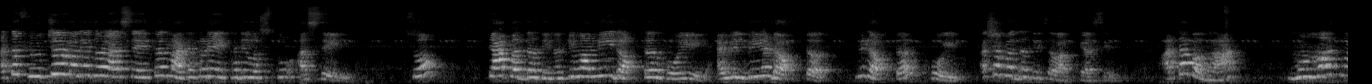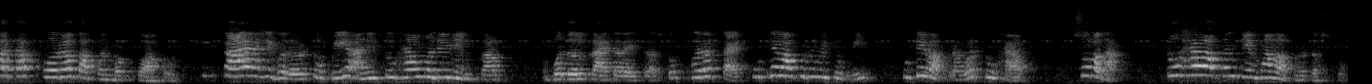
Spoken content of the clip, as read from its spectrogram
आता फ्युचरमध्ये जर असेल तर माझ्याकडे एखादी वस्तू असेल. सो त्या पद्धतीनं किंवा मी डॉक्टर होईल I will be a doctor मी डॉक्टर होईल. अशा पद्धतीचं वाक्य असेल. आता बघा महत्त्वाचा फरक आपण बघतो आहोत. की काय आहे बरं टू बी आणि टू हॅवमध्ये नेमका? बदल काय करायचा असतो फरक काय? कुठे वापरू मी टू बी कुठे वापरावं? टू हॅव सो बघा टू हॅव आपण केव्हा वापरत असतो?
